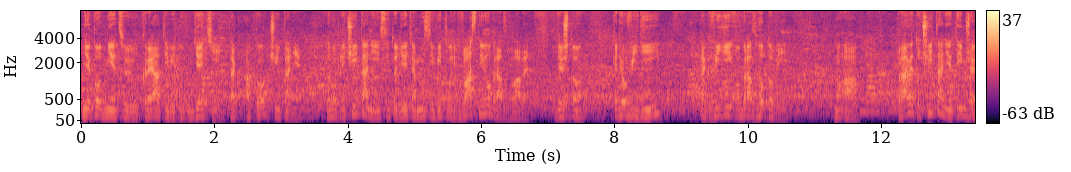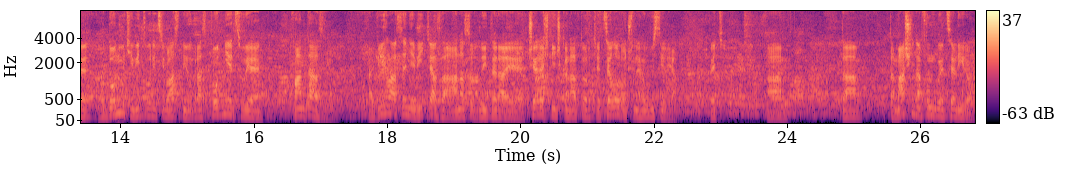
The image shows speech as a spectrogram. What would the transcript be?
nepodniecujú kreativitu u detí, tak ako čítanie. Lebo pri čítaní si to dieťa musí vytvoriť vlastný obraz v hlave. Kdežto, keď ho vidí, tak vidí obraz hotový. No a práve to čítanie tým, že ho donúti vytvoriť si vlastný obraz, podniecuje fantáziu. Aj vyhlásenie víťaza Anasoft Litera je čerešnička na torte celoročného úsilia. Veď a, tá, tá mašina funguje celý rok.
